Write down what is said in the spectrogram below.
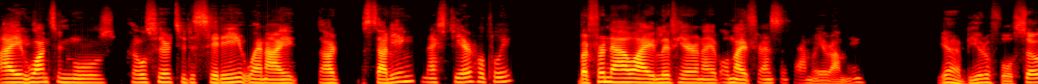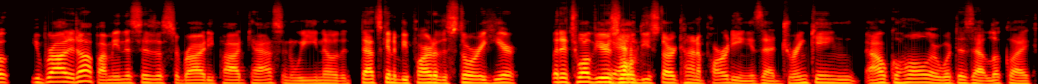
I want to move closer to the city when I start studying next year, hopefully. But for now, I live here and I have all my friends and family around me. Yeah, beautiful. So you brought it up. I mean, this is a sobriety podcast, and we know that that's going to be part of the story here. But at 12 years Yeah. old, you start kind of partying. Is that drinking alcohol, or what does that look like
